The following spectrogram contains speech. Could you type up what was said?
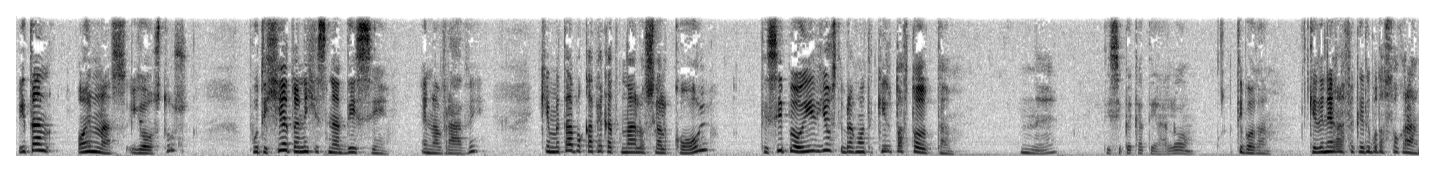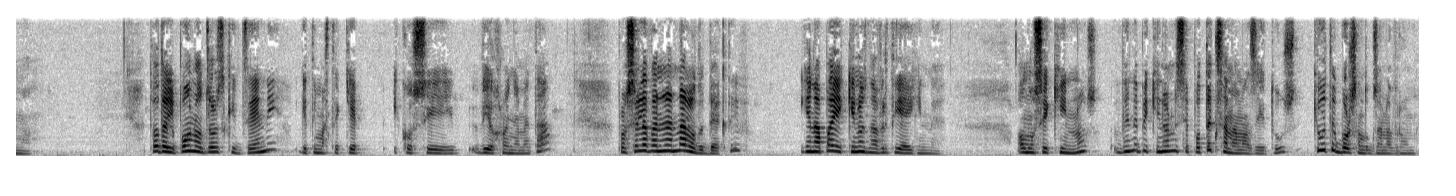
ήταν ο ένας γιος τους που τυχαία τον είχε συναντήσει ένα βράδυ και μετά από κάποια κατανάλωση αλκοόλ της είπε ο ίδιος την πραγματική του ταυτότητα. Ναι. Της είπε κάτι άλλο; Τίποτα. Και δεν έγραφε και τίποτα στο γράμμα. Τότε λοιπόν ο Τζορτ και η Τζέννη, γιατί είμαστε και 22 χρόνια μετά, προσέλαβαν έναν άλλο detective για να πάει εκείνος να βρει τι έγινε. Όμως εκείνος δεν επικοινώνησε ποτέ ξανά μαζί τους και ούτε μπορούσαν να τον ξαναβρούν.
